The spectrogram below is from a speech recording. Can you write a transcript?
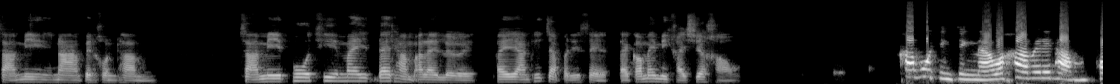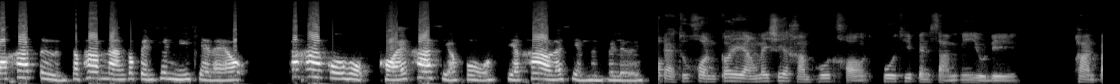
สามีนางเป็นคนทำสามีผู้ที่ไม่ได้ทำอะไรเลย พยายามที่จะปฏิเสธ แต่ก็ไม่มีใครเชื่อเขาข้าพูดจริง ๆ นะว่าข้าไม่ได้ทำเพราะข้าตื่นสภาพนางก็เป็นเช่นนี้เสียแล้ว ถ้าข้าโกหกขอให้ข้าเสียโคเสียข้าวและเสียเงินไปเลย แต่ทุกคนก็ยังไม่เชื่อคำพูดของผู้ที่เป็นสามีอยู่ดี ผ่านไป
